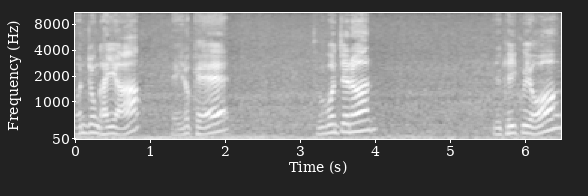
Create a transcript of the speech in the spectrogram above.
원종 가야. 네, 이렇게 두 번째는 이렇게 있고요.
